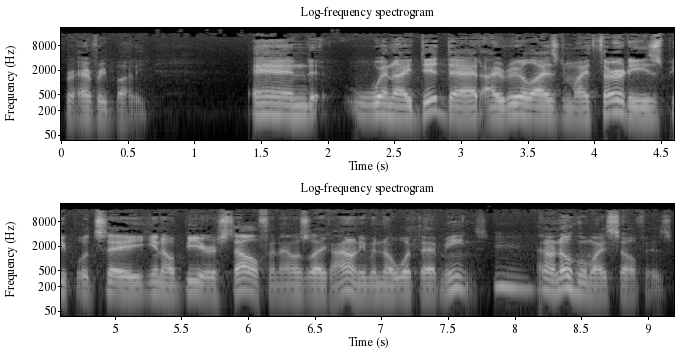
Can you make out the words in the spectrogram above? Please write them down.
for everybody. And when I did that, I realized in my 30s, people would say, you know, be yourself. And I was like, I don't even know what that means. Mm. I don't know who myself is.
